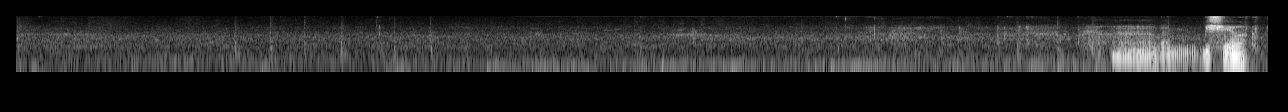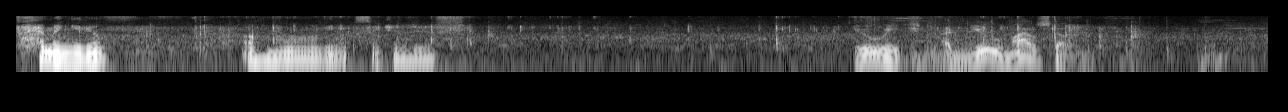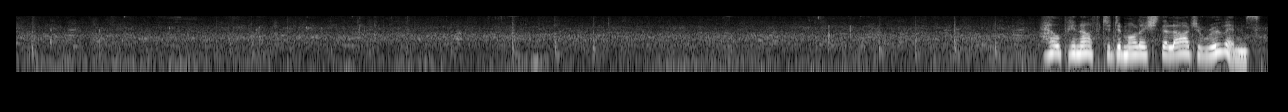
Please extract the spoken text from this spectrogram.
Ben bir şeye bakıp hemen geliyorum. Ama 1800 You reached a new milestone. Help enough to demolish the larger ruins.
